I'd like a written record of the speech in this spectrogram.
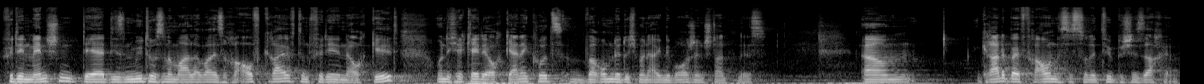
für den Menschen, der diesen Mythos normalerweise auch aufgreift und für den er auch gilt. Und ich erkläre dir auch gerne kurz, warum der durch meine eigene Branche entstanden ist. Ähm, gerade bei Frauen ist es so eine typische Sache.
